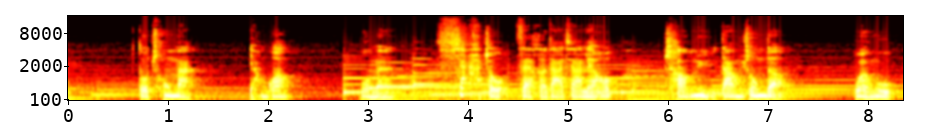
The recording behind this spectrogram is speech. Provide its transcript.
都充满阳光。我们下周再和大家聊成语当中的文物。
